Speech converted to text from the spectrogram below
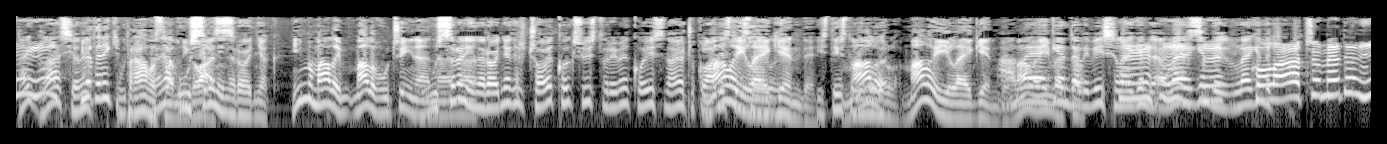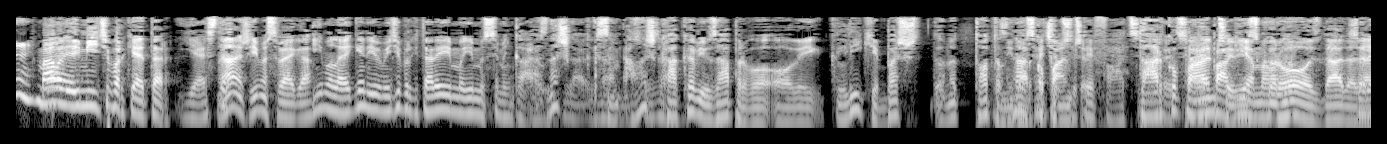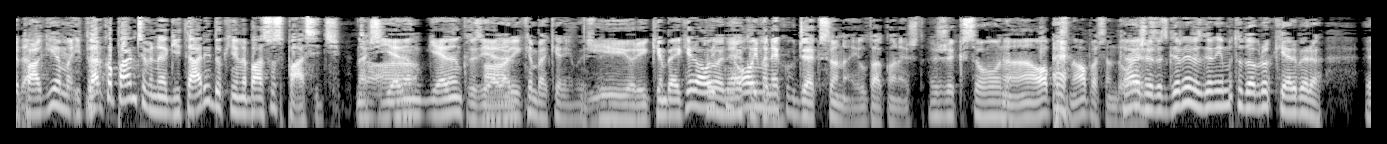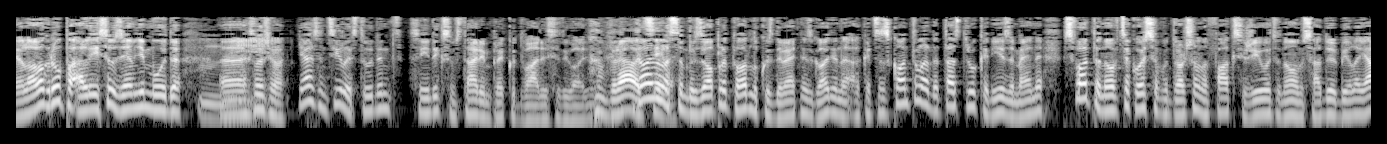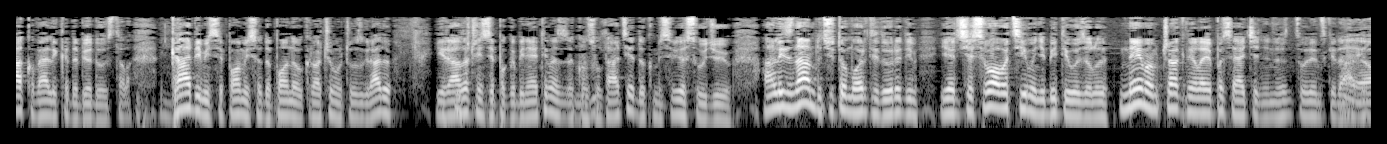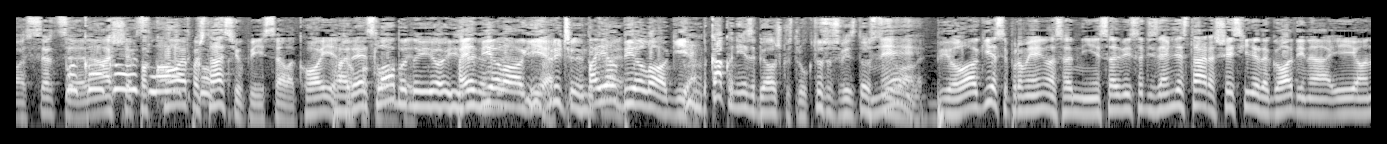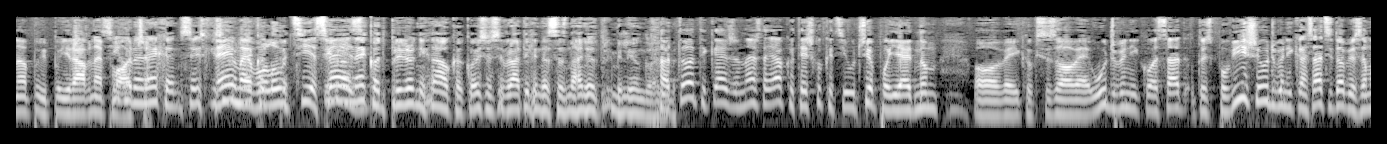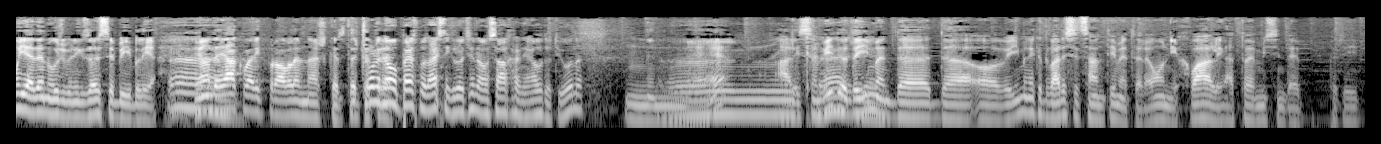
Taj glas je ono. Imate neki pravoslavni glas. Usrani narodnjak. Ima malo, malo vuči na... Usrani na, na, narodnjak, čovek kojeg su isto vrijeme koji se najao čokoladisti. Malo i legende. Malo, malo i legende. A malo legende, ali više legende legende, legende, legende. Kolaču medeni, malo je i Miće parketar. Jeste. Znaš, ima svega. Ima legende, ima Miće parketare, ima, ima semenkara. Znaš, da, da, sam, ali znaš kakav je zapravo ovaj, lik je baš ono, totalni Zna, Darko Pančev. Face, Darko Pančev je skroz, da, da, da. da. I to... Darko Pančev na gitari dok je na basu Spasić. Znači, da. jedan, jedan kroz jedan. A Rickenbacker ima I Rickenbacker, ovo ovaj-, ovaj, ima nekog Jacksona ili tako nešto. Jacksona. A, opasan, eh, opasan. Kaže, razgrne, razgrne, ima tu dobro Kerbera. Je ova grupa, ali se u zemlji muda. Mm. Uh, ja sam cile student sa indeksom starim preko 20 godina. Bravo, Donela cile. sam brzopletu odluku s 19 godina, a kad sam skontala da ta struka nije za mene, svota novca koju sam potrošila na faks i život u Novom Sadu je bila jako velika da bi odustala. Gadi mi se pomisao da ponovo kročem u tu zgradu i razlačim se po kabinetima za mhm. konsultacije dok me svi osuđuju. Ali znam da ću to morati da uradim, jer će svo ovo cimanje biti uzalo. Nemam čak ni lepo sećanje na studentske e, dane. Ejo, srce pa naše, pa ko je, pa šta si upisala? materijala koji je pa to. Ne, slobodno i pa je biologija. Pa je biologija. Mm, pa kako nije za biološku struku? Tu su svi to svi Ne, biologija se promijenila, sad nije, sad vi sad je zemlja stara 6000 godina i ona i ravna je ploča. Sigurno neka, se, sigurno Nema neko, evolucije, sve je neka od prirodnih nauka koji su se vratili na saznanje od pre milion pa godina. A to ti kažem, znaš šta, jako teško kad si učio po jednom, ovaj kako se zove, udžbeniku, a sad, to jest po više udžbenika, sad si dobio samo jedan udžbenik, zove se Biblija. I onda jako velik problem naš kad ste čuli novu pesmu Dajsnih Grutina o sahrani autotune juna. Ne, ali sam Kaže. video da ima da da ove ima neka 20 cm, on je hvali, a to je mislim da je pri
